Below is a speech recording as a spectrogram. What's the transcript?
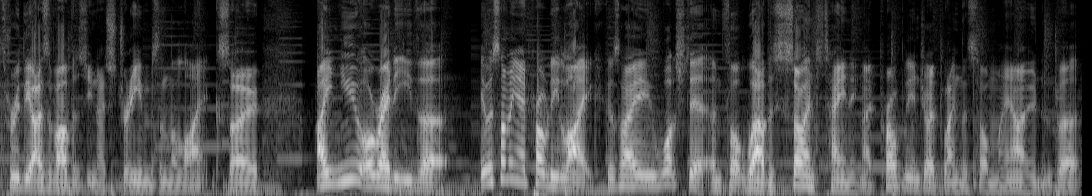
through the eyes of others, you know, streams and the like. So I knew already that it was something I'd probably like because I watched it and thought, wow, this is so entertaining. I'd probably enjoy playing this on my own, but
